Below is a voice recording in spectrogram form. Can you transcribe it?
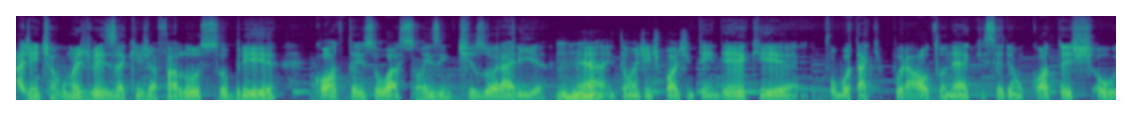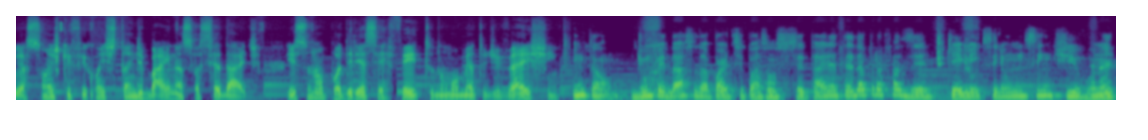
A gente algumas vezes aqui já falou sobre cotas ou ações em tesouraria, uhum. né? Então a gente pode entender que, vou botar aqui por alto, né, que seriam cotas ou ações que ficam stand-by na sociedade. Isso não poderia ser feito no momento de vesting? Então, de um pedaço da participação societária até dá para fazer, que aí meio que seria um incentivo, né?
